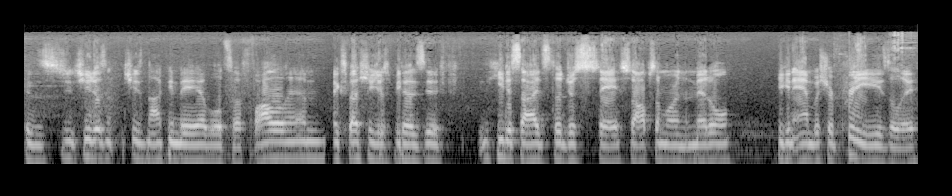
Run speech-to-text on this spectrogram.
Because she, she doesn't she's not going to be able to follow him especially just because if he decides to just stay stop somewhere in the middle he can ambush her pretty easily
